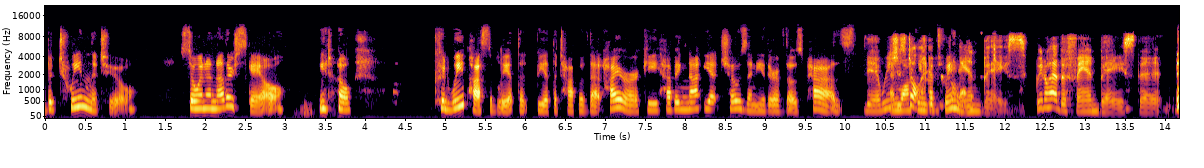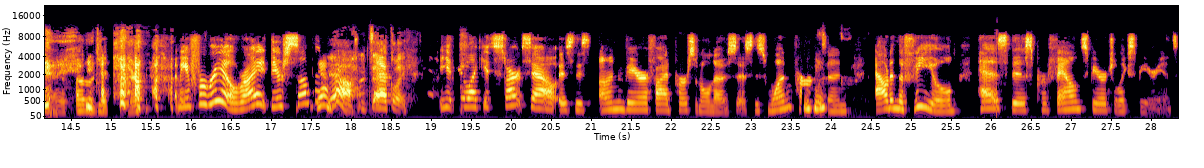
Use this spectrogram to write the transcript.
between the two? So in another scale you know could we possibly at the, be at the top of that hierarchy having not yet chosen either of those paths yeah we just don't have the fan them. base we don't have the fan base that you know, yeah. i mean for real right there's something yeah, yeah exactly it, like it starts out as this unverified personal gnosis this one mm-hmm. person mm-hmm. out in the field has this profound spiritual experience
